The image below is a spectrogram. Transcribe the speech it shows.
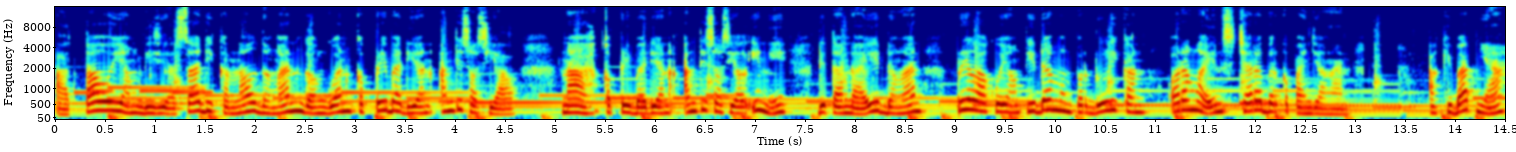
atau yang biasa dikenal dengan gangguan kepribadian antisosial. Nah, kepribadian antisosial ini ditandai dengan perilaku yang tidak memperdulikan orang lain secara berkepanjangan. Akibatnya,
